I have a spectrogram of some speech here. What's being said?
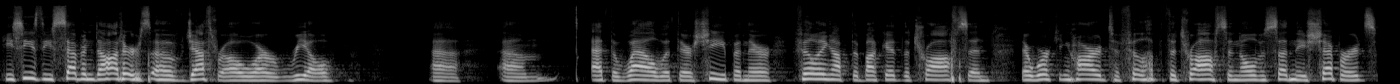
he sees these seven daughters of Jethro, or Reuel, uh, um, at the well with their sheep and they're filling up the bucket, the troughs, and they're working hard to fill up the troughs. And all of a sudden, these shepherds,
